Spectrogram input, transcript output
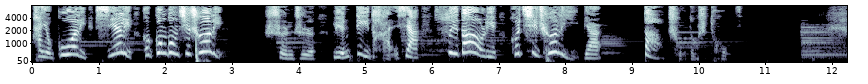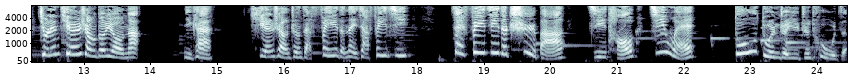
还有锅里、鞋里和公共汽车里，甚至连地毯下、隧道里和汽车里边，到处都是兔子。就连天上都有呢。你看，天上正在飞的那架飞机，在飞机的翅膀、机头、机尾都蹲着一只兔子。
